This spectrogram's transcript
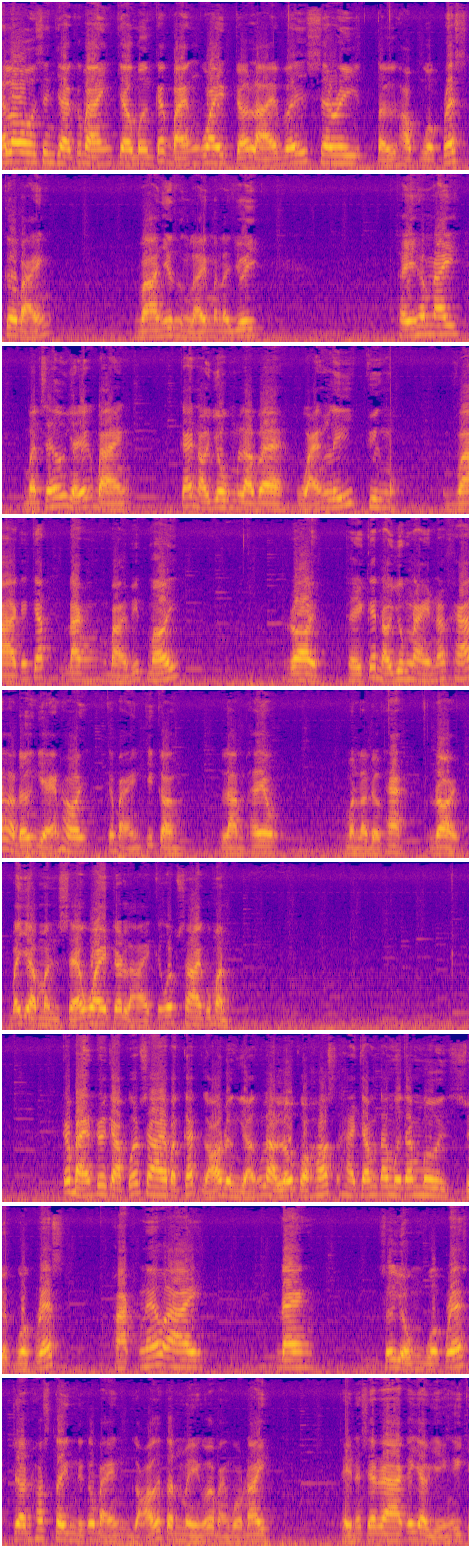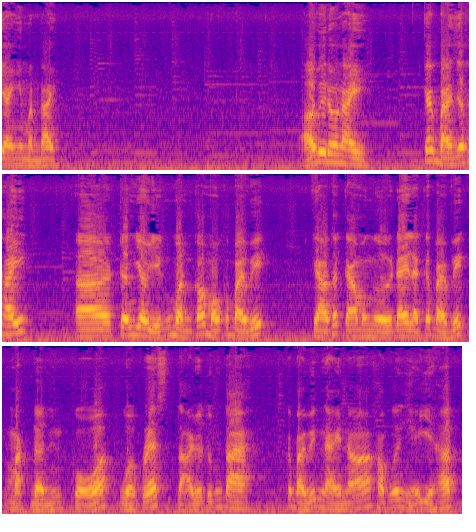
Hello, xin chào các bạn. Chào mừng các bạn quay trở lại với series tự học WordPress cơ bản. Và như thường lệ mình là Duy. Thì hôm nay mình sẽ hướng dẫn cho các bạn cái nội dung là về quản lý chuyên mục và cái cách đăng bài viết mới. Rồi, thì cái nội dung này nó khá là đơn giản thôi. Các bạn chỉ cần làm theo mình là được ha. Rồi, bây giờ mình sẽ quay trở lại cái website của mình. Các bạn truy cập website bằng cách gõ đường dẫn là localhost 2.8080 suyệt WordPress hoặc nếu ai đang sử dụng WordPress trên hosting thì các bạn gõ cái tên miền của các bạn vào đây. Thì nó sẽ ra cái giao diện y chang như mình đây. Ở video này các bạn sẽ thấy uh, trên giao diện của mình có một cái bài viết. Chào tất cả mọi người đây là cái bài viết mặc định của WordPress tạo cho chúng ta. Cái bài viết này nó không có nghĩa gì hết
